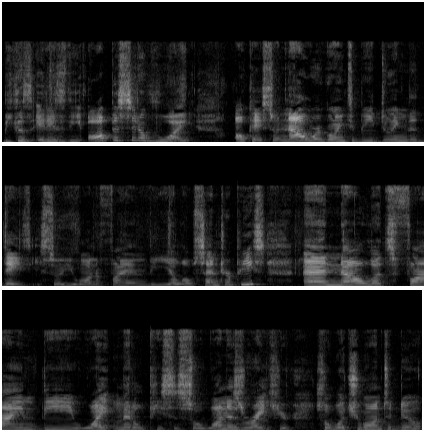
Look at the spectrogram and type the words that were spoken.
because it is the opposite of white. Okay, so now we're going to be doing the daisy. So you want to find the yellow centerpiece. And now let's find the white middle pieces. So one is right here. So what you want to do,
